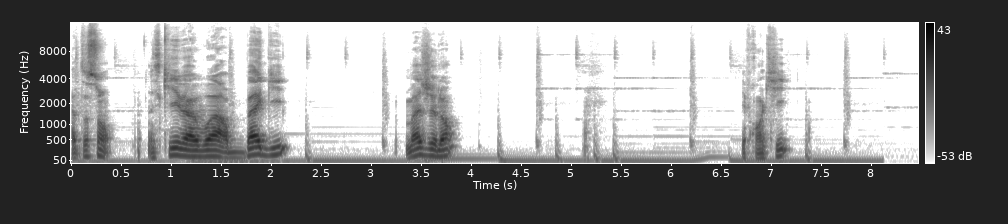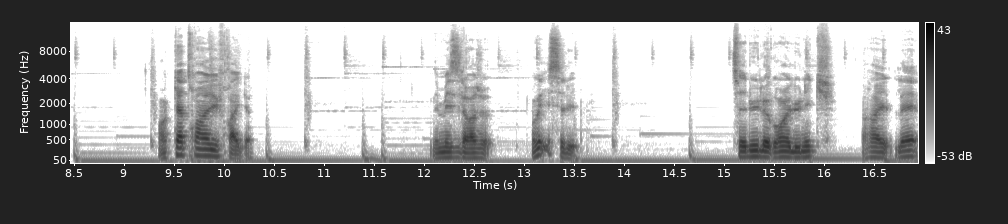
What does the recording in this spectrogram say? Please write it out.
Attention. Est-ce qu'il va avoir Baggy Magellan Et Frankie En 88 frags? Les rageux. Oui, c'est lui. C'est lui le grand et l'unique. Riley.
